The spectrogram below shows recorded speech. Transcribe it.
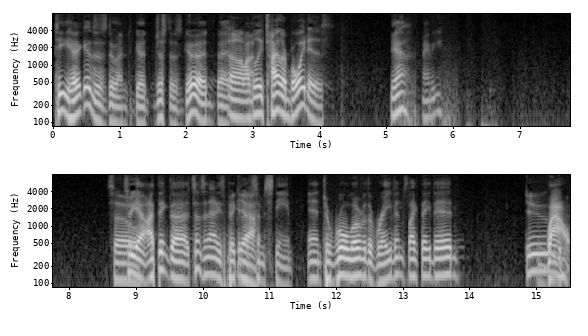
Tee Higgins is doing good, just as good, but Um, I believe Tyler Boyd is. yeah, maybe. So, So yeah, I think the Cincinnati's picking Yeah. up some steam, and to roll over the Ravens like they did, dude. wow.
